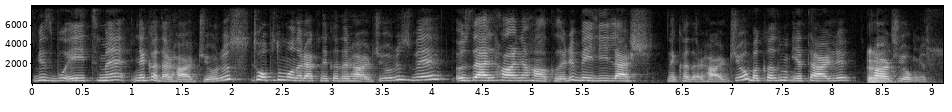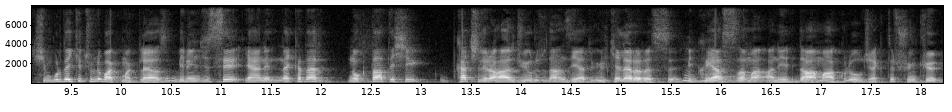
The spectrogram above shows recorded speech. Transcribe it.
Biz bu eğitime ne kadar harcıyoruz? Toplum olarak ne kadar harcıyoruz ve özel hane halkları, veliler ne kadar harcıyor? Bakalım yeterli evet. harcıyor muyuz? Şimdi burada iki türlü bakmak lazım. Birincisi yani ne kadar nokta atışı kaç lira harcıyoruzdan ziyade ülkeler arası bir kıyaslama hani daha makul olacaktır. Çünkü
